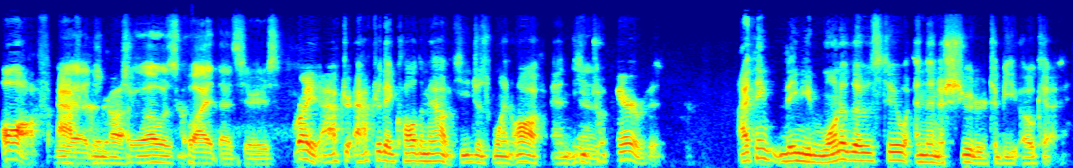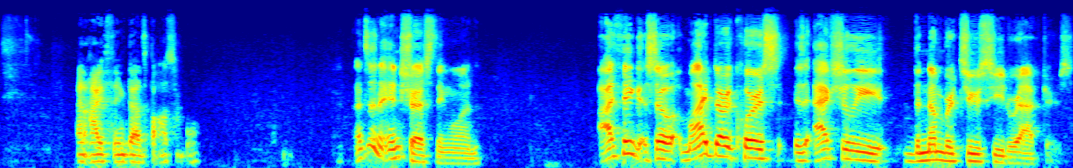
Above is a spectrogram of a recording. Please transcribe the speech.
off yeah, after uh, Joel was quiet that series. right after after they called him out. He just went off and he Yeah. took care of it. I think they need one of those two and then a shooter to be okay, and I think that's possible. That's an interesting one. I think so. My dark horse is actually the number two seed Raptors.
